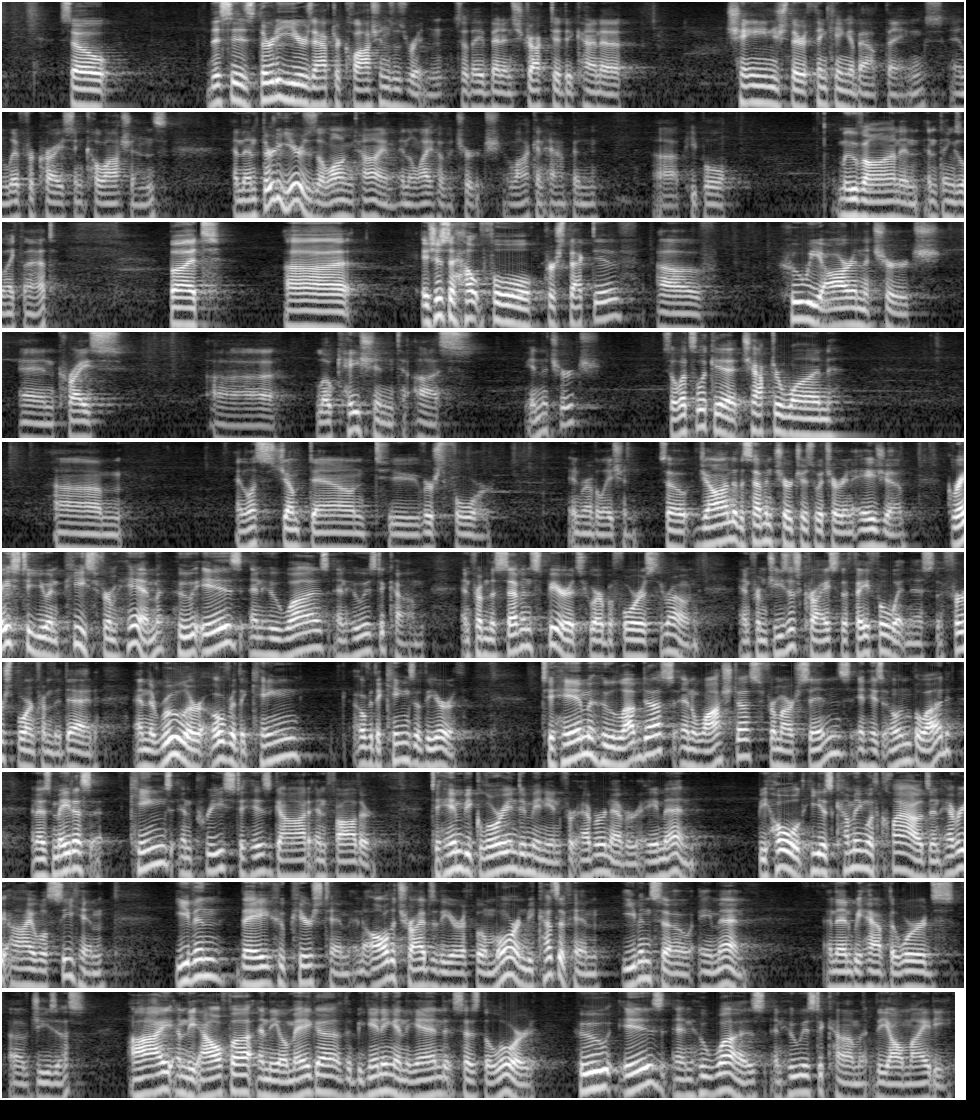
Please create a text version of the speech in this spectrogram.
So this is 30 years after Colossians was written. So they've been instructed to kind of change their thinking about things and live for Christ in Colossians. And then 30 years is a long time in the life of a church. A lot can happen. Uh, people move on and, and things like that. But uh, it's just a helpful perspective of who we are in the church and Christ's uh, location to us in the church. So let's look at chapter 1. Um, and let's jump down to verse 4 in Revelation. So, John to the seven churches which are in Asia, grace to you and peace from him who is, and who was, and who is to come, and from the seven spirits who are before his throne, and from Jesus Christ, the faithful witness, the firstborn from the dead, and the ruler over the king over the kings of the earth. To him who loved us and washed us from our sins in his own blood, and has made us kings and priests to his God and Father. To him be glory and dominion forever and ever. Amen. Behold, he is coming with clouds, and every eye will see him, even they who pierced him, and all the tribes of the earth will mourn because of him. Even so, amen. And then we have the words of Jesus I am the Alpha and the Omega, the beginning and the end, says the Lord, who is and who was and who is to come, the Almighty.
